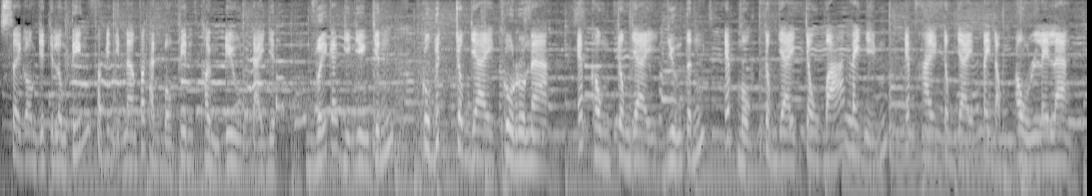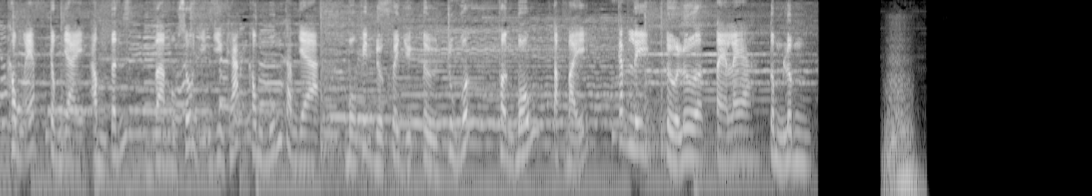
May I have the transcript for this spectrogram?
Sài Gòn Dịch Lồng Tiếng, Phạm Việt Nam phát hành bộ phim Thần Điêu Đại Dịch với các diễn viên chính Covid trong vai Corona, F0 trong vai Dương Tính, F1 trong vai Châu Bá lây nhiễm, F2 trong vai Tây Độc Âu lây lan, không F trong vai âm tính và một số diễn viên khác không muốn tham gia. Bộ phim được phê duyệt từ Trung Quốc. Phần 4, tập 7, cách ly, từa lưa, tè le, tùm lum.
